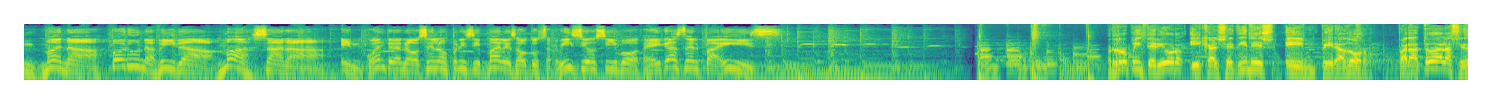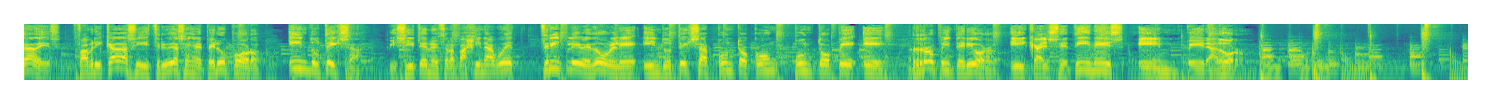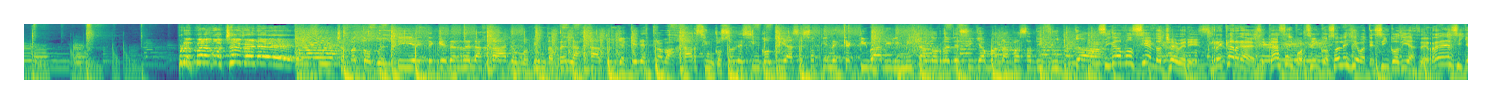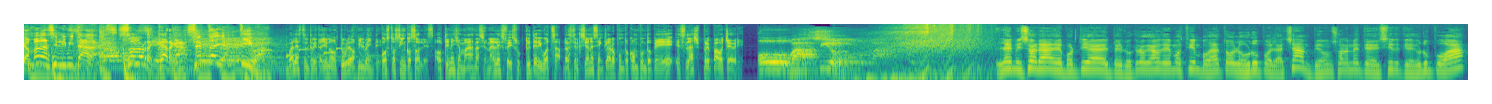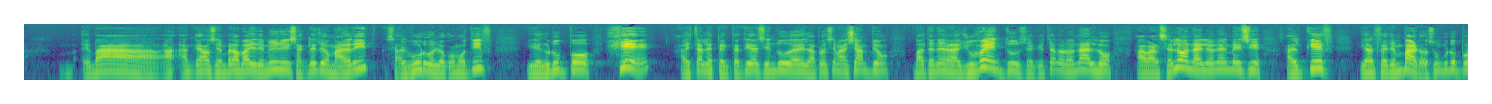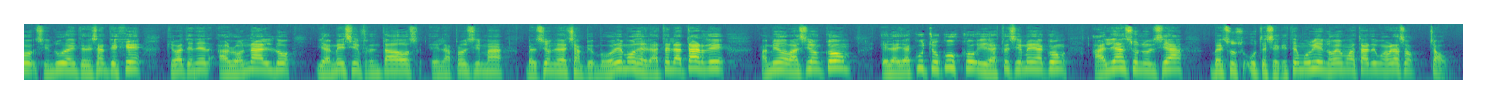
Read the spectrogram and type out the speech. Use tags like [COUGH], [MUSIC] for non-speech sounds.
Mana por una vida más sana. Encuéntranos en los principales autoservicios y bodegas del país. Ropa interior y calcetines Emperador. Para todas las edades, fabricadas y distribuidas en el Perú por Indutexa. Visite nuestra página web www.indutexa.com.pe. Ropa interior y calcetines Emperador. Chévere! Full chamba todo el día y te quieres relajar o más bien estás relajado y ya quieres trabajar cinco soles, cinco días, eso tienes que activar ilimitado redes y llamadas vas a disfrutar. Sigamos siendo chéveres. Recarga desde casa y por 5 soles llévate 5 días de redes y llamadas ilimitadas. Solo recarga, acepta y activa. Vale hasta el 31 de octubre de 2020. Costo 5 soles. Obtienes llamadas nacionales, Facebook, Twitter y WhatsApp. Restricciones en claro.com.pe slash prepago chévere. Ovación. La emisora deportiva del Perú. Creo que no tenemos tiempo de dar todos los grupos de la Champions. Solamente decir que el grupo A va, han quedado sembrados Bayern de Múnich, Atlético de Madrid, Salzburgo y Lokomotiv. Y el grupo G, ahí está la expectativa sin duda de la próxima Champions, va a tener a Juventus, el Cristiano Ronaldo, a Barcelona, a Lionel Messi, al Kiev y al Ferenbaros. Un grupo sin duda interesante G que va a tener a Ronaldo y a Messi enfrentados en la próxima versión de la Champions. Volvemos de las 3 de la tarde, amigo Ovación, con el Ayacucho Cusco y de las 3 y media con Alianza Universidad versus UTC. Que estén muy bien, nos vemos más tarde, un abrazo, chao.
